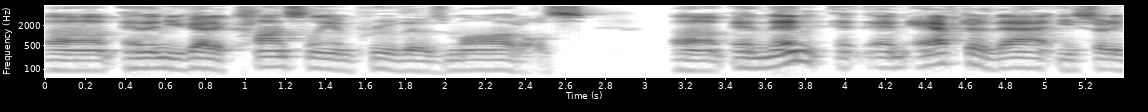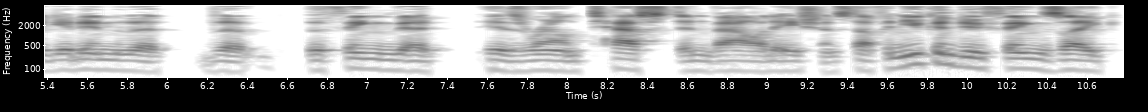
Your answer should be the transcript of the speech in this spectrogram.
um, and then you got to constantly improve those models. Um, and then and after that, you sort of get into the the the thing that is around test and validation stuff, and you can do things like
